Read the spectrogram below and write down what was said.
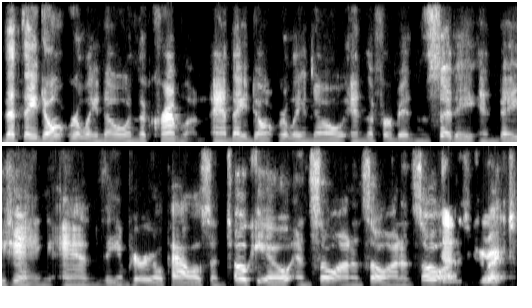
that they don't really know in the kremlin and they don't really know in the forbidden city in beijing and the imperial palace in tokyo and so on and so on and so on. That is correct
